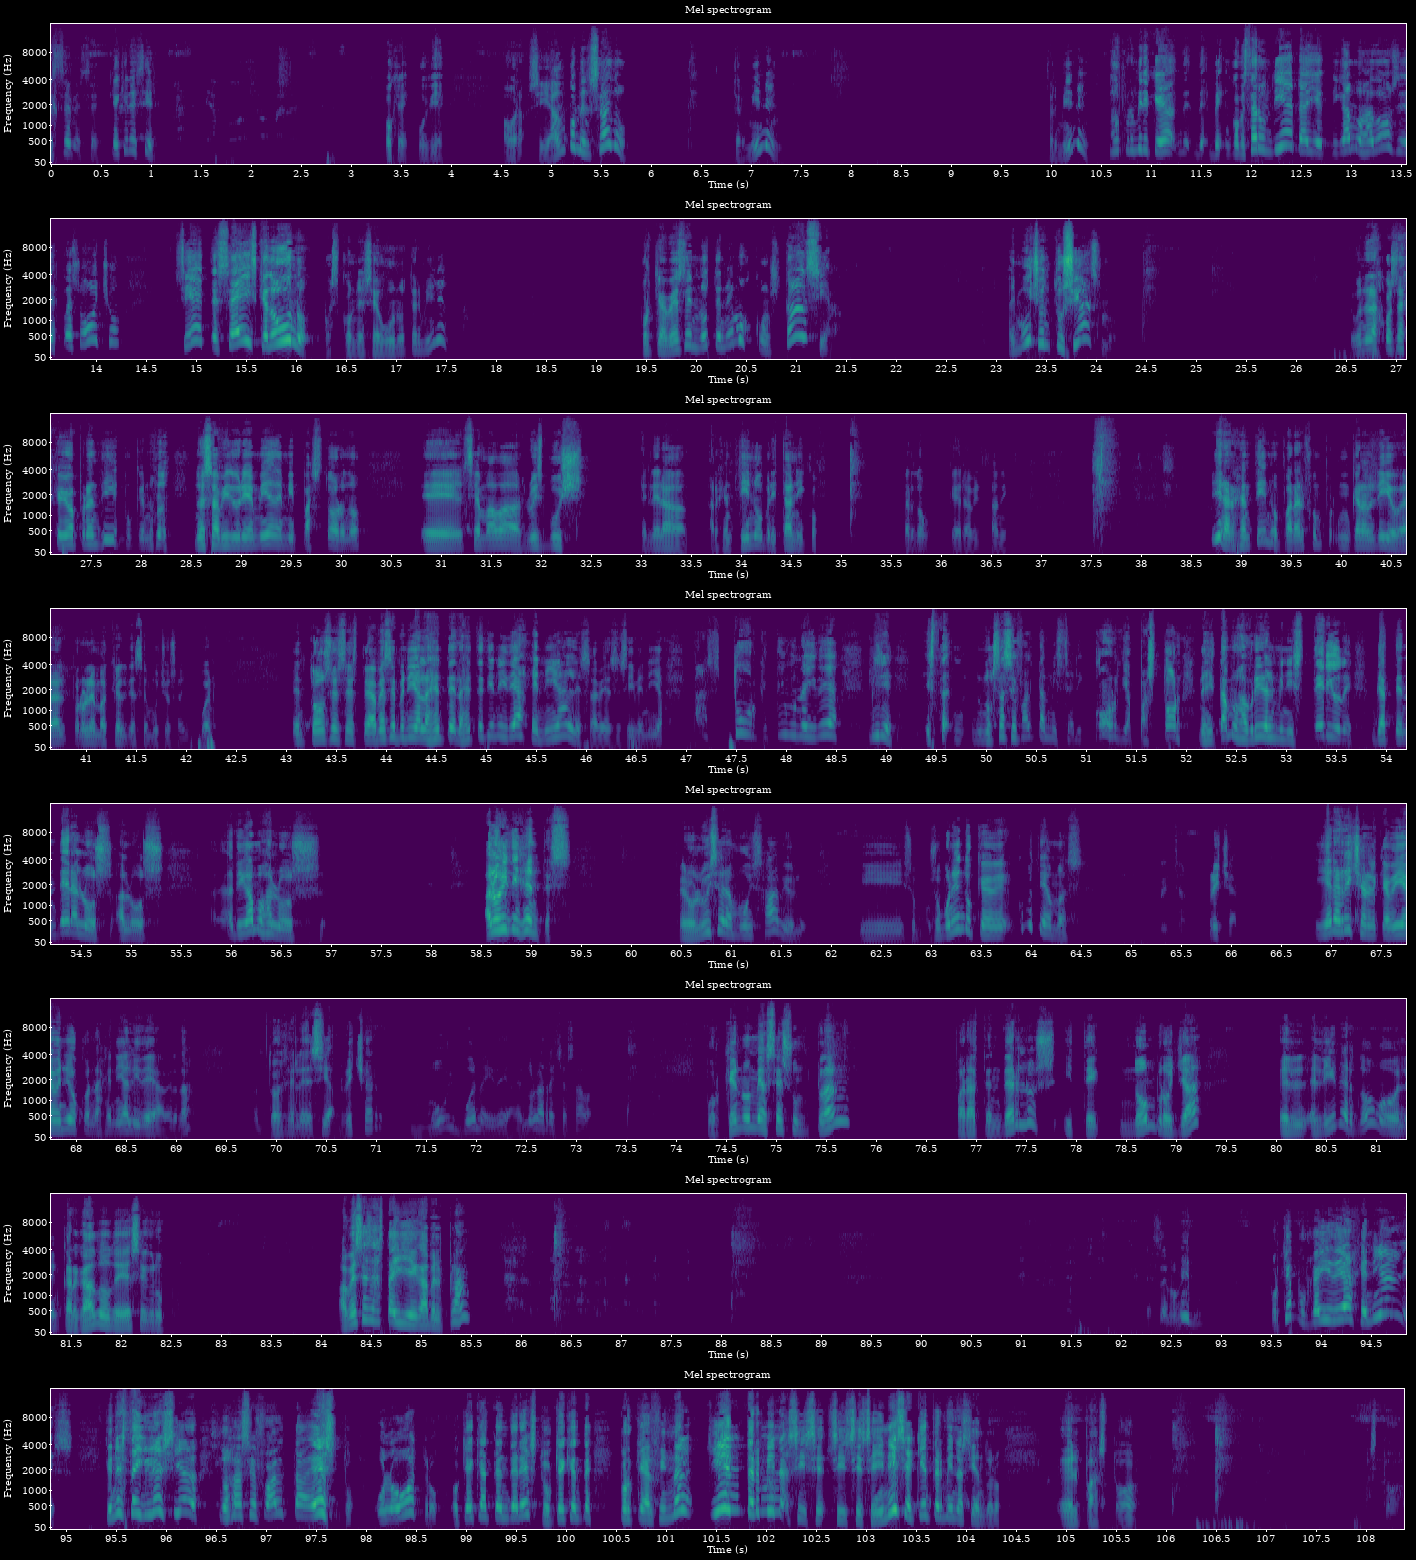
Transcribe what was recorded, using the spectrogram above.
El CBC. ¿Qué quiere decir? Ok, muy bien. Ahora, si han comenzado, terminen. Terminen. No, pero mire que ya de- de- comenzaron 10, vaya, digamos a 12, después 8, 7, 6, quedó uno. Pues con ese uno terminen. Porque a veces no tenemos constancia. Hay mucho entusiasmo. Una de las cosas que yo aprendí, porque no, es sabiduría mía de mi pastor, ¿no? Eh, él se llamaba Luis Bush. Él era argentino, británico. Perdón, que era británico. Y era argentino, para él fue un, un gran lío, era el problema aquel de hace muchos años. Bueno, entonces este, a veces venía la gente, la gente tiene ideas geniales a veces, y venía, pastor, que tengo una idea, mire, esta- nos hace falta misericordia, pastor, necesitamos abrir el ministerio de, de atender a los, a los, digamos a los, a los indigentes. Pero Luis era muy sabio, y sup- suponiendo que, ¿cómo te llamas? Richard. Y era Richard el que había venido con la genial idea, ¿verdad? Entonces él le decía, Richard, muy buena idea. Él no la rechazaba. ¿Por qué no me haces un plan para atenderlos y te nombro ya el, el líder, ¿no? O el encargado de ese grupo. A veces hasta ahí llegaba el plan. Es lo mismo. ¿Por qué? Porque hay ideas geniales. Que en esta iglesia nos hace falta esto o lo otro, o que hay que atender esto, o que hay que porque al final, ¿quién termina? Si, se- si- si se inicia, ¿quién termina haciéndolo? El pastor. Pastor.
